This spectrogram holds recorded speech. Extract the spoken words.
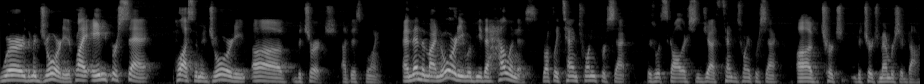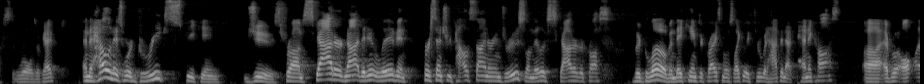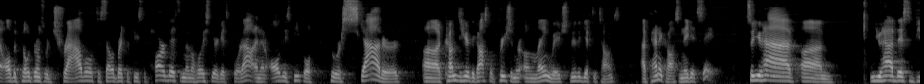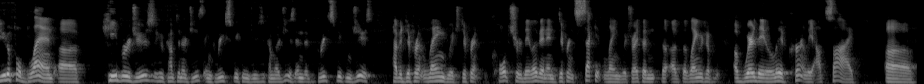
were the majority, probably 80% plus the majority of the church at this point. And then the minority would be the Hellenists, roughly 10, 20% is what scholars suggest, 10 to 20% of church, the church membership docs, the rolls, okay? And the Hellenists were Greek speaking Jews from scattered, not, they didn't live in first century Palestine or in Jerusalem. They lived scattered across the globe and they came to Christ most likely through what happened at Pentecost. Uh, all, all, the pilgrims would travel to celebrate the Feast of Harvest, and then the Holy Spirit gets poured out. And then all these people who were scattered uh, come to hear the gospel preached in their own language through the gift of tongues at Pentecost, and they get saved. So you have um, you have this beautiful blend of Hebrew Jews who come to know Jesus and Greek-speaking Jews who come to know Jesus. And the Greek-speaking Jews have a different language, different culture they live in, and different second language, right? The, the, uh, the language of, of where they live currently outside of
